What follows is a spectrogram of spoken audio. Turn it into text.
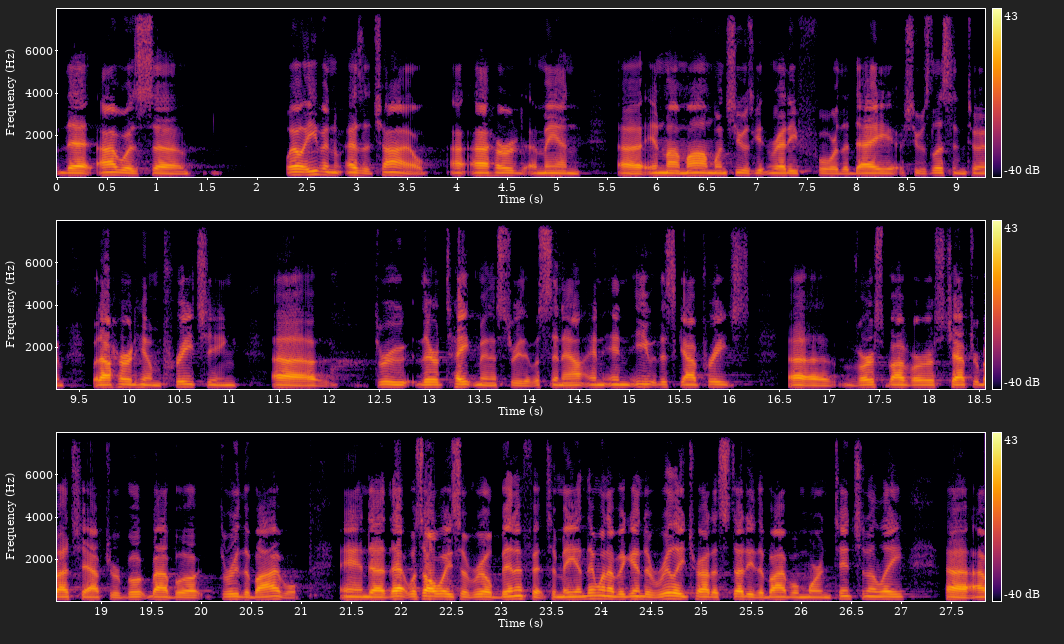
that I was, uh, well, even as a child, I, I heard a man uh, in my mom when she was getting ready for the day. She was listening to him, but I heard him preaching uh, through their tape ministry that was sent out, and and he, this guy preached uh, verse by verse, chapter by chapter, book by book through the Bible. And uh, that was always a real benefit to me. And then when I began to really try to study the Bible more intentionally, uh, I,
